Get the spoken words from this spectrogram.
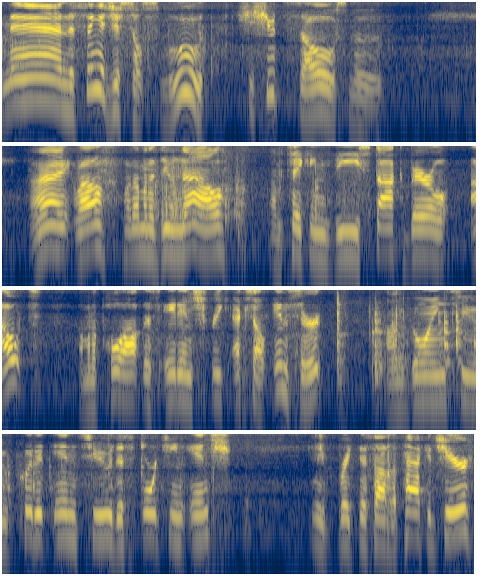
Man, this thing is just so smooth. She shoots so smooth. All right, well, what I'm gonna do now, I'm taking the stock barrel out. I'm gonna pull out this 8-inch Freak XL insert. I'm going to put it into this 14 inch. Let me break this out of the package here.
